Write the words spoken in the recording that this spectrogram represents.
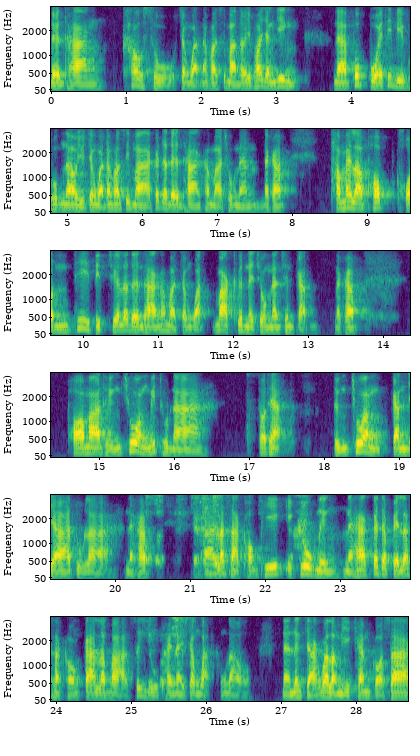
เดินทางเข้าสู่จังหวัดนครศรีธรรมาโดยเฉพาะอย่างยิ่งนะผู้ป่วยที่มีภูมิเนาอยู่จังหวัดนครศรีธรรมาก็จะเดินทางเข้ามาช่วงนั้นนะครับทำให้เราพบคนที่ติดเชื้อและเดินทางเข้ามาจังหวัดมากขึ้นในช่วงนั้นเช่นกันนะครับ พอมาถึงช่วงมิถุนาโทษทีฮะถึงช่วงกันยาตุลานะครับอ่าลักษณะของพีคอีกลูกหนึ่งนะฮะก็จะเป็นลักษณะของการระบาดซึ่งอยู่ภายในจังหวัดของเรานะเนื่องจากว่าเรามีแคมป์ก่อสร้าง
